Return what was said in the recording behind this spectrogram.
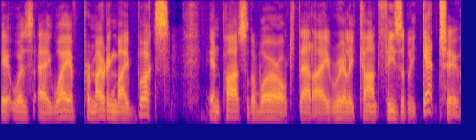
it was a way of promoting my books in parts of the world that I really can't feasibly get to.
